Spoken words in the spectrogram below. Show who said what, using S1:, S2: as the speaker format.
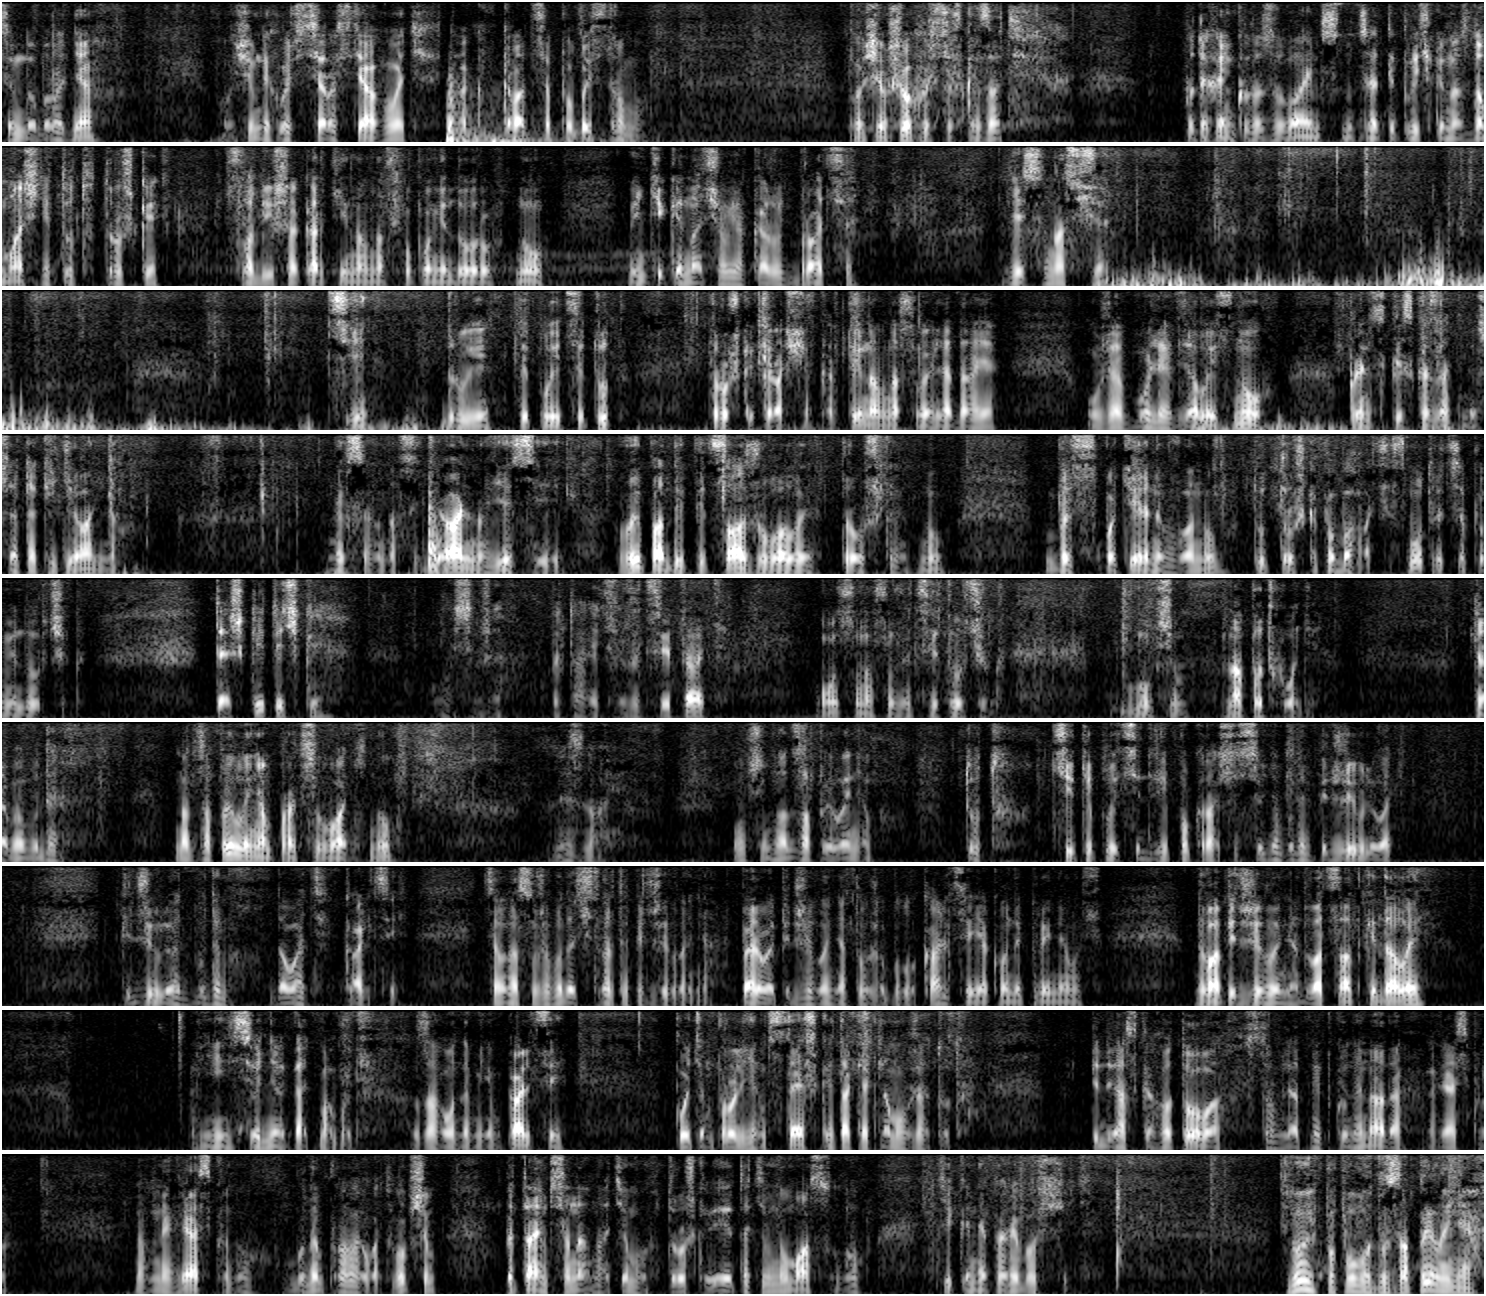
S1: Всім доброго дня. В общем, не хочеться розтягувати. Так, вкратце, по-бистрому. В общем, що хочеться сказати. Потихеньку розвиваємось. Ну, це теплички у нас домашні. Тут трошки слабіша картина у нас по помідору. Ну, він тільки почав, як кажуть, братися. Є у нас ще. Ці другі теплиці. Тут трошки краща картина в нас виглядає. Уже більше взялись. Ну, в принципі, сказати, не все так ідеально. Не все в нас ідеально. Є і випади, підсаджували трошки. Ну, без потерь не було. Ну, тут трошки побагаче. Смотриться помідорчик. Теж китички. Ось уже питаються зацвітати. Ось у нас уже цвіточок. В общем, на підході. Треба буде над запиленням працювати. Ну, не знаю. В общем, над запиленням. Тут ці теплиці дві покраще. Сьогодні будемо підживлювати. Підживлювати будемо давати кальцій. Це у нас вже буде четверте підживлення. Перше підживлення теж було кальцій, як вони прийнялись. Два підживлення двадцятки дали. І сьогодні опять, мабуть, загонимо їм кальцій. Потім прольємо стежки, так як нам вже тут підв'язка готова. Стромляти нитку не треба, грязько. Нам не грязько, ну будемо проливати. В общем, питаємося нагнати йому трошки вегетативну масу, ну тільки не переборщить. Ну і по поводу запилення.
